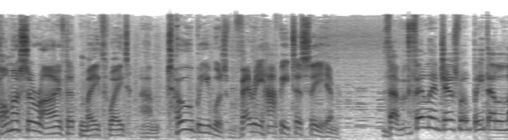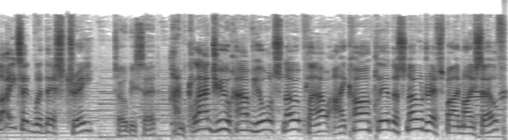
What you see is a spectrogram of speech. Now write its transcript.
Thomas arrived at Maithwaite and Toby was very happy to see him. The villagers will be delighted with this tree, Toby said. I'm glad you have your snowplough. I can't clear the snowdrifts by myself.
